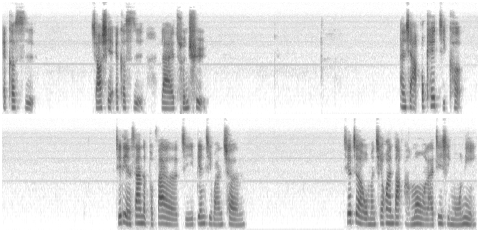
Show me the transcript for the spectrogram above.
X 小写 X 来存取。按下 OK 即可。节点三的 Profile 即编辑完成。接着，我们切换到 AMO 来进行模拟。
